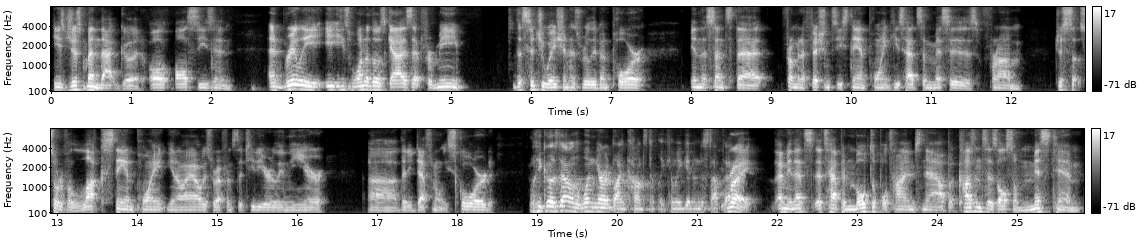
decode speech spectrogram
he's just been that good all all season and really he's one of those guys that for me the situation has really been poor in the sense that from an efficiency standpoint he's had some misses from just sort of a luck standpoint, you know, I always reference the TD early in the year uh, that he definitely scored. Well, he goes down on the one yard line constantly. Can we get him to stop that? Right. I mean, that's that's happened multiple times now, but Cousins has also missed him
